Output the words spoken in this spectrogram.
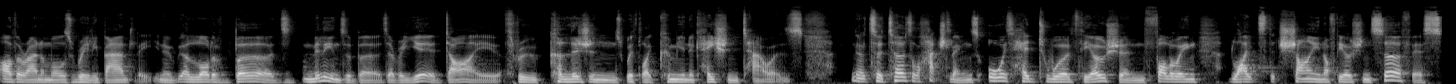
other animals animals really badly. You know, a lot of birds, millions of birds every year die through collisions with like communication towers. You know, so turtle hatchlings always head towards the ocean, following lights that shine off the ocean surface.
